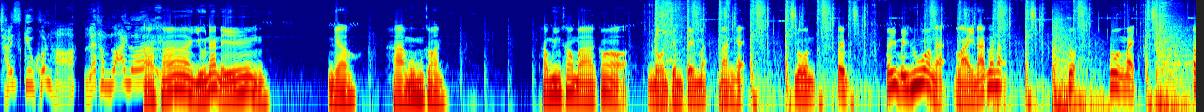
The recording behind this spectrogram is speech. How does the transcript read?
ใช้สกิลค้นหาและทำลายเลยอ่าฮะอยู่นั่นเอง เดี๋ยว หามุมก่อน ถ้าวิ่งเข้ามาก็ โดนเต็มเต็มๆอะนั่นไง โดนเต็ม เอ้ย ไม่ล่วงอะไหลายนัดแล้วนะล่วงล่วงไหมเอ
